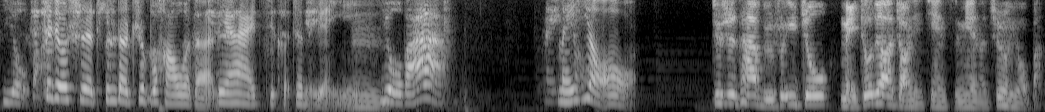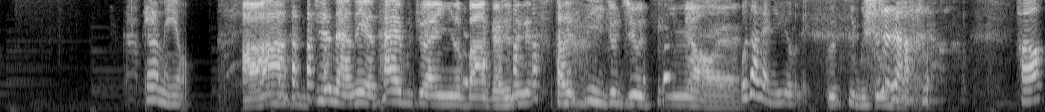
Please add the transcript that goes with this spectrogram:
有吧？这就是听的治不好我的恋爱饥渴症的原因。嗯，，有吧？没有，就是他比如说一周每周都要找你见一次面的，这种有吧？当然没有。啊，这男的也太不专一了吧！感觉那个他的记忆就只有七秒，哎我，咋感觉有嘞？都记不住。是啊，好，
